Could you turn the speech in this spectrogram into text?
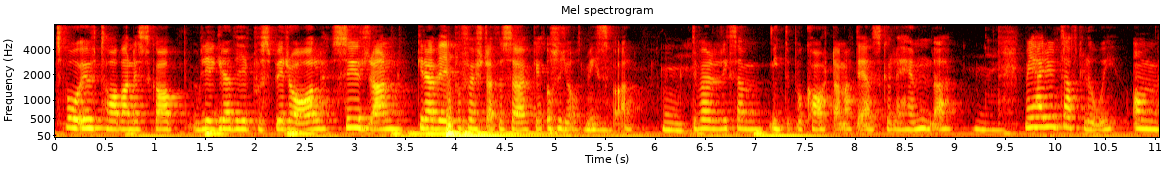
Två uthavandeskap, blev gravid på spiral. Syrran gravid på första försöket och så jag ett missfall. Mm. Det var liksom inte på kartan att det ens skulle hända. Nej. Men jag hade ju inte haft Louis om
